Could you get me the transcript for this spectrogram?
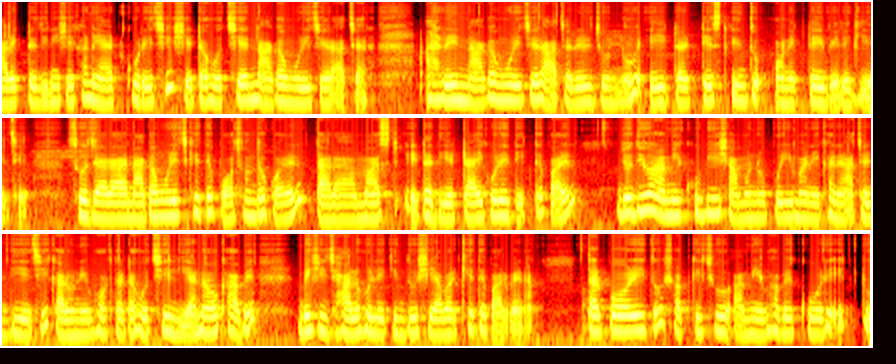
আরেকটা জিনিস এখানে অ্যাড করেছি, সেটা হচ্ছে নাগামরিচের আচার। আর এই নাগামরিচের আচারের জন্য এইটার টেস্ট কিন্তু অনেকটাই বেড়ে গিয়েছে। সো যারা নাগামরিচ খেতে পছন্দ করেন, তারা মাস্ট এটা দিয়ে ট্রাই করে দেখতে পারেন। যদিও আমি খুবই সামান্য পরিমাণ এখানে আচার দিয়েছি, কারণ এই ভর্তাটা হচ্ছে লিয়ানাও খাবে, বেশি ঝাল হলে কিন্তু সে আবার খেতে পারবে না। তারপরেই তো সব কিছু আমি এভাবে করে একটু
